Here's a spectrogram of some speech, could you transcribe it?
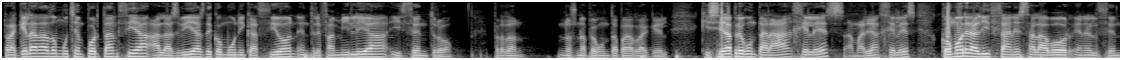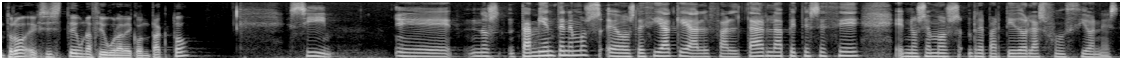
Raquel ha dado mucha importancia a las vías de comunicación entre familia y centro. Perdón, no es una pregunta para Raquel. Quisiera preguntar a Ángeles, a María Ángeles, ¿cómo realizan esta labor en el centro? ¿Existe una figura de contacto? Sí, eh, también tenemos, eh, os decía que al faltar la PTSC eh, nos hemos repartido las funciones.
